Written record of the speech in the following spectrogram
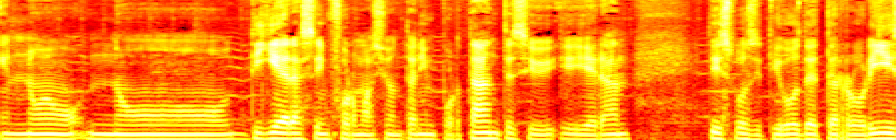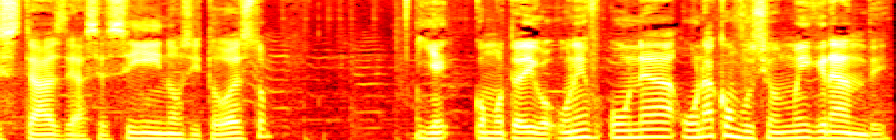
eh, no, no diera esa información tan importante si eran dispositivos de terroristas, de asesinos y todo esto. Y como te digo, una, una confusión muy grande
